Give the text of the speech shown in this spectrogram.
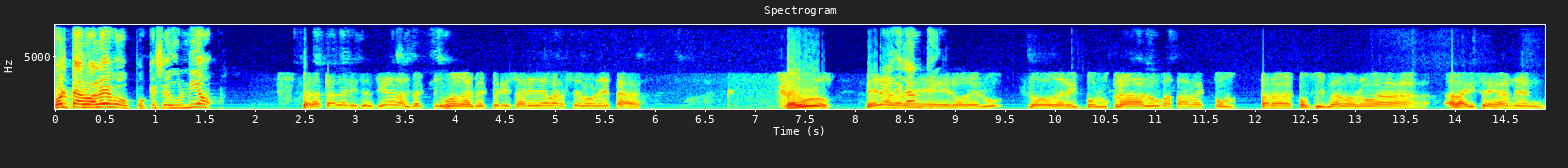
Córtalo, Alejo, porque se durmió. Buenas tardes, licenciado Juan Alberto Irizarry de Barceloneta. Saludos. Adelante. Lo de, lo de, involucrar a Luma para, para confirmar o no a, a Larry Sejamen,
